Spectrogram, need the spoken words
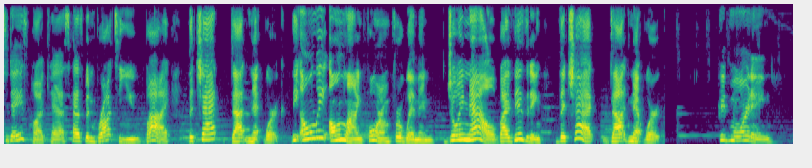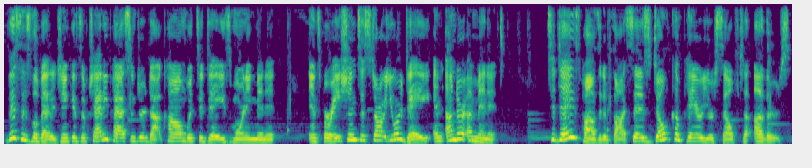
Today's podcast has been brought to you by the Chat.network, the only online forum for women. Join now by visiting the thechat.network. Good morning. This is Lavetta Jenkins of chattypassenger.com with today's Morning Minute. Inspiration to start your day in under a minute. Today's positive thought says don't compare yourself to others.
